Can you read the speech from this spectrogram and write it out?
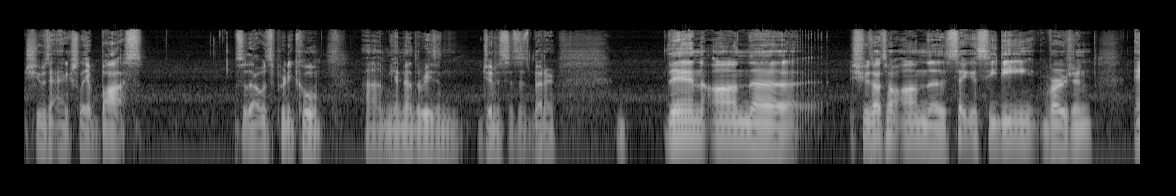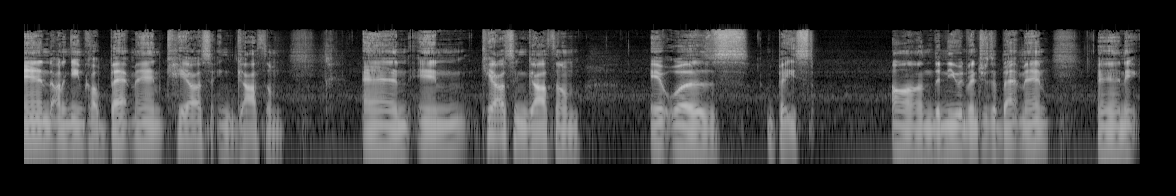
she was actually a boss. So that was pretty cool. Um, yeah, another reason Genesis is better. Then on the, she was also on the Sega CD version and on a game called Batman Chaos in Gotham. And in Chaos in Gotham, it was based on the new Adventures of Batman, and it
